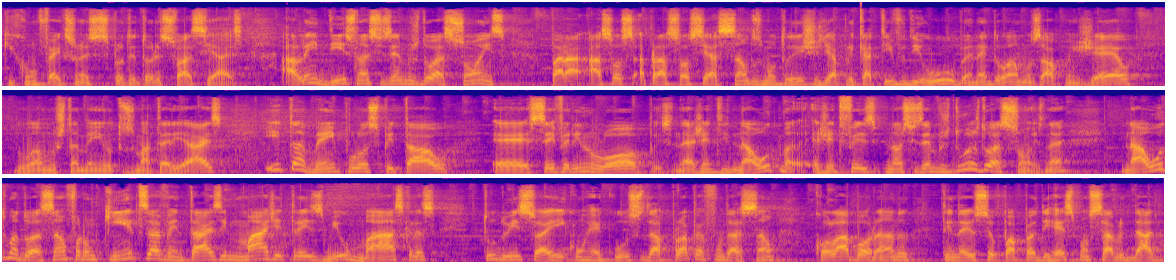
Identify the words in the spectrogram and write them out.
que confecciona esses protetores faciais. Além disso, nós fizemos doações para a, para a Associação dos Motoristas de Aplicativo de Uber, né? doamos álcool em gel, doamos também outros materiais e também para o Hospital é, Severino Lopes, né? A gente na última, a gente fez, nós fizemos duas doações, né? Na última doação foram 500 aventais e mais de 3 mil máscaras, tudo isso aí com recursos da própria fundação, colaborando, tendo aí o seu papel de responsabilidade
